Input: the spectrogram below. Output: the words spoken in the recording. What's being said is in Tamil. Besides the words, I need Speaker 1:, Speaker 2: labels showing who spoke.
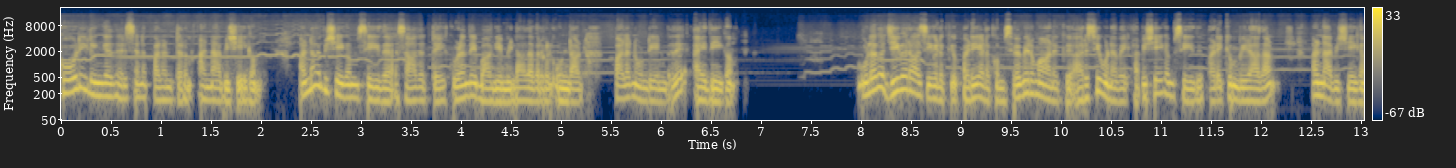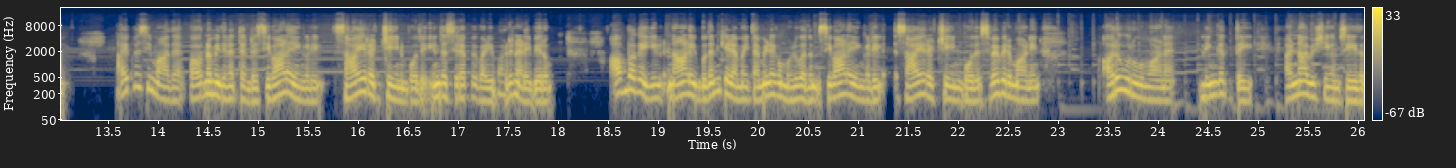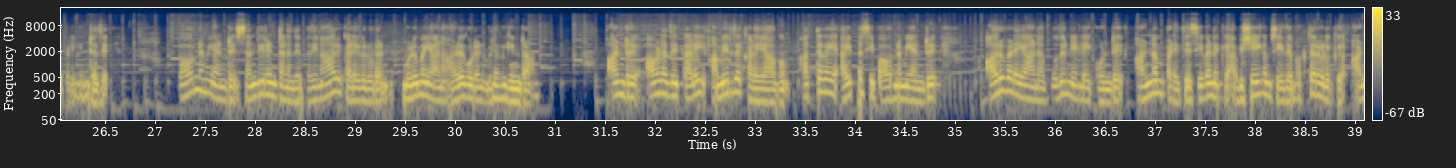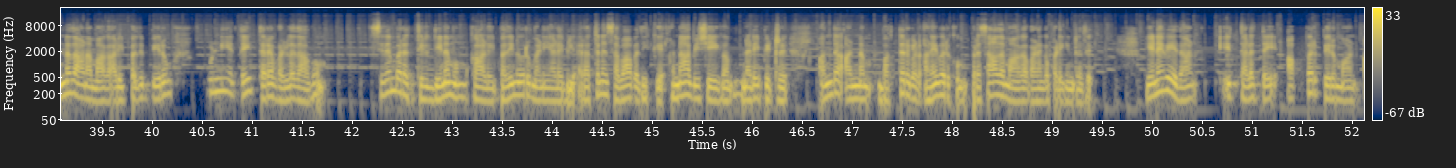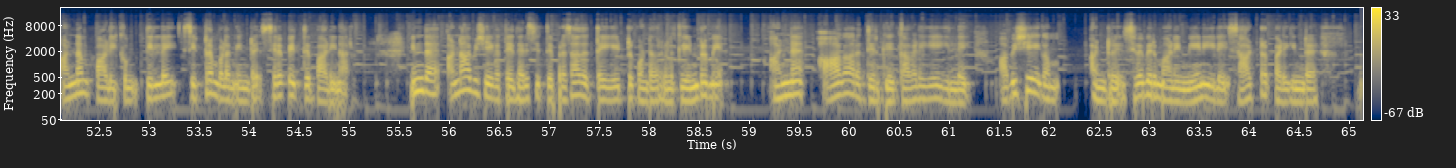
Speaker 1: கோடிலிங்க தரிசன பலன் தரும் அன்னாபிஷேகம். அன்னாபிஷேகம் செய்த சாதத்தை குழந்தை பாகியம் இல்லாதவர்கள் உண்டால் பலன் உண்டு என்பது ஐதீகம். உலக ஜீவராசிகளுக்கு படியளக்கும் சிவபெருமானுக்கு அரிசி உணவை அபிஷேகம் செய்து படைக்கும் விழாதான் அன்னாபிஷேகம். ஐப்பசி மாத பௌர்ணமி தினத்தன்று சிவாலயங்களில் சாயரட்சையின் போது இந்த சிறப்பு வழிபாடு நடைபெறும். அவ்வகையில் நாளை புதன்கிழமை தமிழகம் முழுவதும் சிவாலயங்களில் சாயரட்சையின் போது சிவபெருமானின் அருவுருவமான லிங்கத்தை அன்னாபிஷேகம் செய்யப்படுகின்றது பௌர்ணமி அன்று சந்திரன் தனது பதினாறு கலைகளுடன் முழுமையான அழகுடன் விளங்குகின்றான். அன்று அவனது கலை அமிர்த கலையாகும். அத்தகைய ஐப்பசி பௌர்ணமி அன்று அறுவடையான புது நெல்லை கொண்டு அன்னம் படைத்து சிவனுக்கு அபிஷேகம் செய்து பக்தர்களுக்கு அன்னதானமாக அளிப்பது பெரும் புண்ணியத்தை தர வல்லதாகும். சிதம்பரத்தில் தினமும் காலை பதினோரு மணி அளவில் ரத்ன சபாபதிக்கு அன்னாபிஷேகம் நடைபெற்று அந்த அன்னம் பக்தர்கள் அனைவருக்கும் பிரசாதமாக வழங்கப்படுகின்றது. எனவேதான் இத்தலத்தை அப்பர் பெருமான் அன்னம் பாலிக்கும் தில்லை சிற்றம்பலம் என்று சிறப்பித்து பாடினார். இந்த அன்னாபிஷேகத்தை தரிசித்து பிரசாதத்தை ஏற்றுக்கொண்டவர்களுக்கு என்றுமே அன்ன ஆகாரத்திற்கு கவலையே இல்லை. அபிஷேகம் அன்று சிவபெருமானின் மேனியிலே சாற்றப்படுகின்ற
